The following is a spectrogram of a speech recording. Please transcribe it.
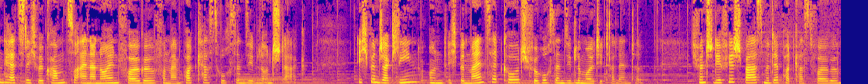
und herzlich willkommen zu einer neuen Folge von meinem Podcast Hochsensible und Stark. Ich bin Jacqueline und ich bin Mindset Coach für hochsensible Multitalente. Ich wünsche dir viel Spaß mit der Podcast-Folge.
